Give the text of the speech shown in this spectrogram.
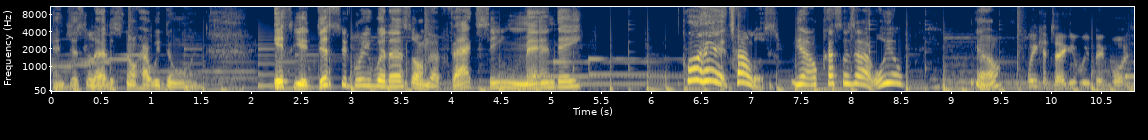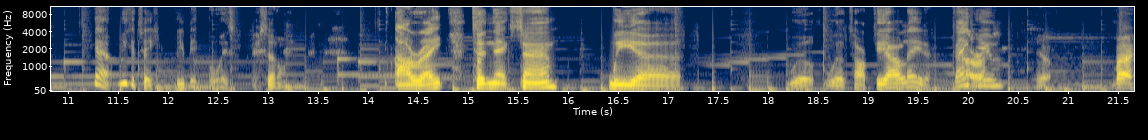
and just let us know how we're doing. If you disagree with us on the vaccine mandate, go ahead, tell us. You know, cuss us out. We'll, you know, We can take it. We big boys. yeah, we can take it. We big boys. So, all right. Till next time, we uh, we'll we'll talk to y'all later. Thank right. you. Bye.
